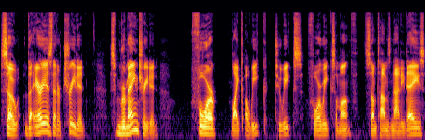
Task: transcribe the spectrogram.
So the areas that are treated remain treated for like a week, two weeks, four weeks, a month, sometimes 90 days.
